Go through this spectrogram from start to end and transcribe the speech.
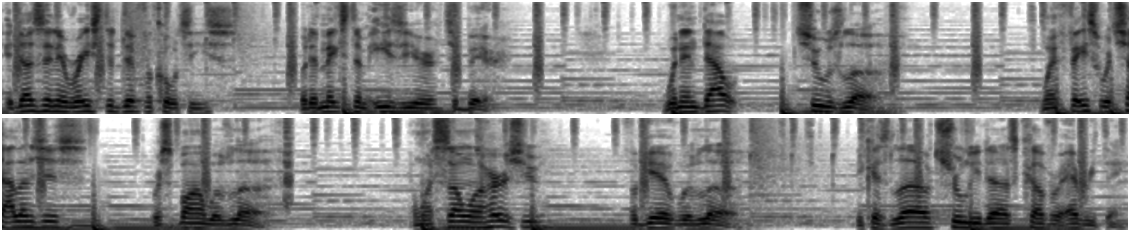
it doesn't erase the difficulties, but it makes them easier to bear. When in doubt, choose love. When faced with challenges, respond with love. And when someone hurts you, forgive with love. Because love truly does cover everything.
